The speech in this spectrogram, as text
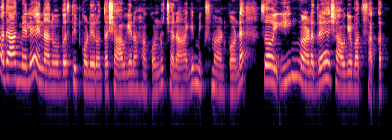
ಅದಾದಮೇಲೆ ನಾನು ಬಸ್ತಿಟ್ಕೊಂಡಿರೋಂಥ ಶಾವಿಗೆನ ಹಾಕ್ಕೊಂಡು ಚೆನ್ನಾಗಿ ಮಿಕ್ಸ್ ಮಾಡಿಕೊಂಡೆ. ಸೊ, ಹಿಂಗೆ ಮಾಡಿದ್ರೆ ಶಾವಿಗೆ ಬಾತ್ ಸಖತ್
